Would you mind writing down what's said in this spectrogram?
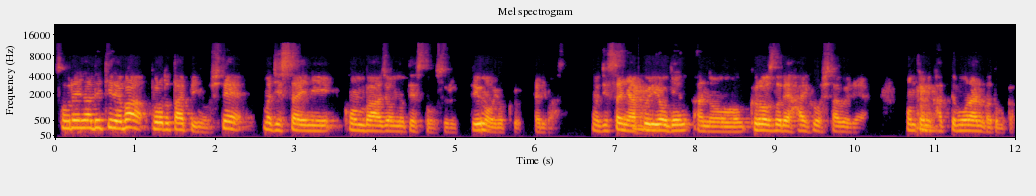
それができれば、プロトタイピングをして、まあ、実際にコンバージョンのテストをするっていうのをよくやります。実際にアプリをげん、あの、クローズドで配布をした上で、本当に買ってもらえるのかどうか、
